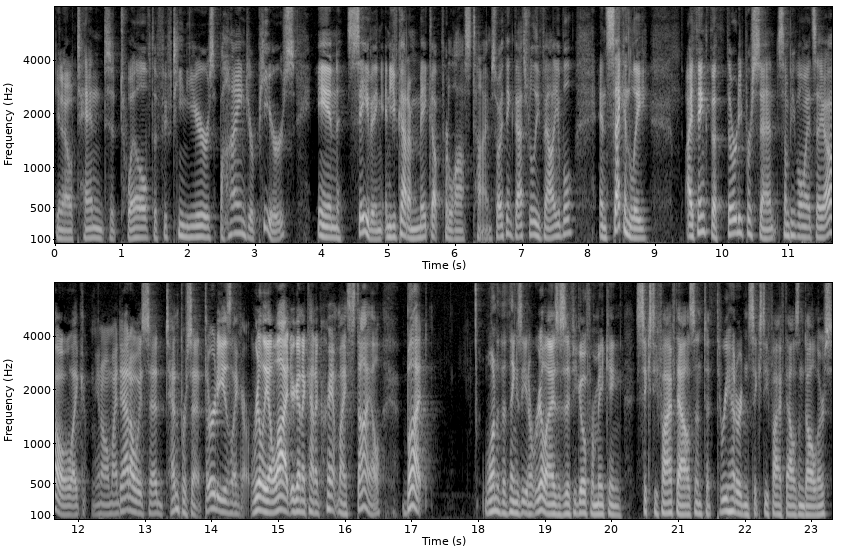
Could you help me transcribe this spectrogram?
you know 10 to 12 to 15 years behind your peers in saving and you've got to make up for lost time so i think that's really valuable and secondly I think the 30%, some people might say, oh, like, you know, my dad always said 10%. 30 is like really a lot. You're going to kind of cramp my style. But one of the things that you don't realize is if you go from making 65,000 to $365,000,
